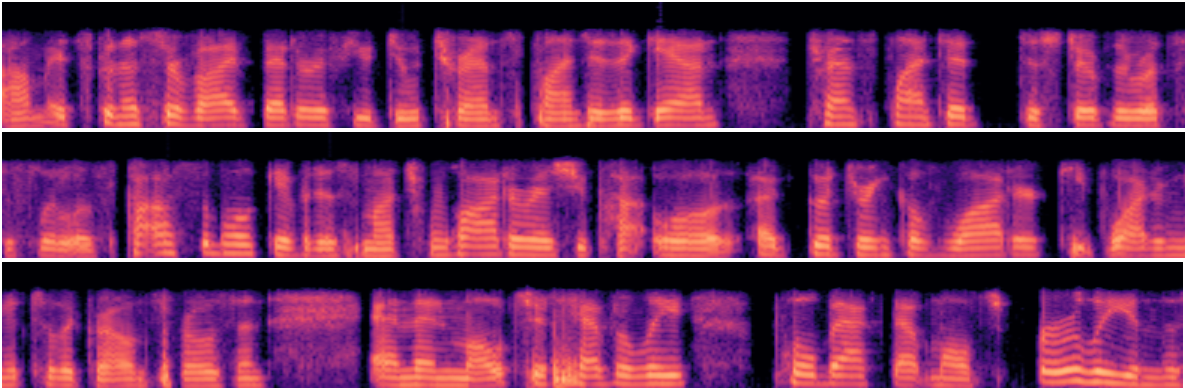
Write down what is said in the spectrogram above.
Um, it's going to survive better if you do transplant it again. Transplant it, disturb the roots as little as possible, give it as much water as you po- well, a good drink of water. Keep watering it till the ground's frozen, and then mulch it heavily. Pull back that mulch early in the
